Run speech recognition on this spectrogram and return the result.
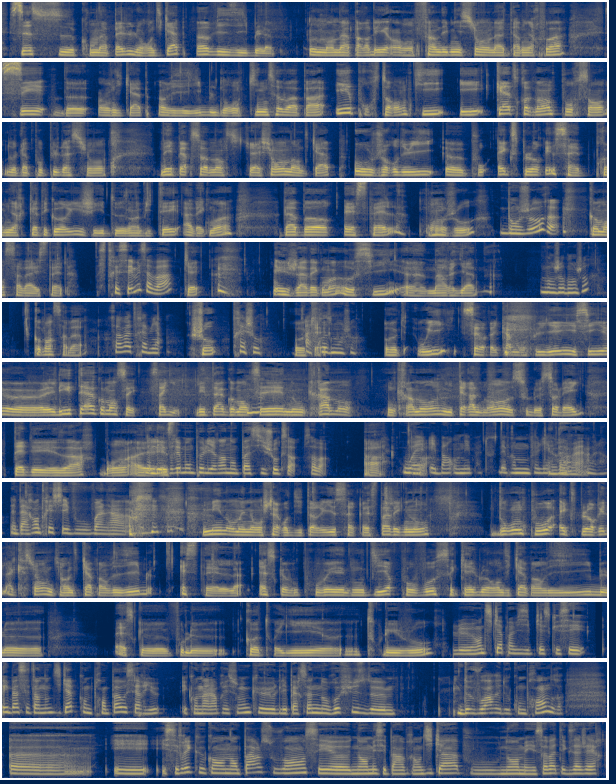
c'est ce qu'on appelle le handicap invisible. On en a parlé en fin d'émission la dernière fois. C'est le handicap invisible, donc qui ne se voit pas, et pourtant qui est 80% de la population des personnes en situation de handicap. Aujourd'hui, euh, pour explorer cette première catégorie, j'ai deux invités avec moi. D'abord Estelle, bonjour. Bonjour. Comment ça va Estelle? Stressé, mais ça va. Ok. Et j'ai avec moi aussi euh, Marianne. Bonjour, bonjour. Comment ça va? Ça va très bien. Chaud? Très chaud. Ok. Affreusement chaud. Ok. Oui, c'est vrai qu'à Montpellier, ici, euh, l'été a commencé. Ça y est, l'été a commencé. Nous cramons, nous cramons littéralement sous le soleil, tel des lézards. Bon, euh, Les est-ce- vrais Montpelliérains n'ont pas si chaud que ça. Ça va. Ah, Ouais, et ben on n'est pas tous des vrais Montpellier. Ben voilà. Eh ben, rentrez chez vous, voilà. mais non, mais non, cher auditorice, ça reste avec nous. Donc, pour explorer la question du handicap invisible, Estelle, est-ce que vous pouvez nous dire pour vous ce qu'est le handicap invisible euh, Est-ce que vous le côtoyez euh, tous les jours? Le handicap invisible, qu'est-ce que c'est? Eh ben, c'est un handicap qu'on ne prend pas au sérieux et qu'on a l'impression que les personnes refusent de, de voir et de comprendre. Euh, et, c'est vrai que quand on en parle souvent, c'est non mais c'est pas un vrai handicap ou non mais ça va t'exagères.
